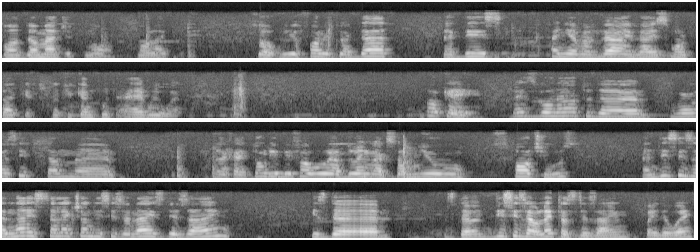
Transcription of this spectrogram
or damage it more, more likely. So you fold it like that, like this, and you have a very, very small package that you can put everywhere. Okay, let's go now to the, we received some, uh, like I told you before, we are doing like some new sport shoes. And this is a nice selection, this is a nice design. Is the, is the, this is our latest design, by the way.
